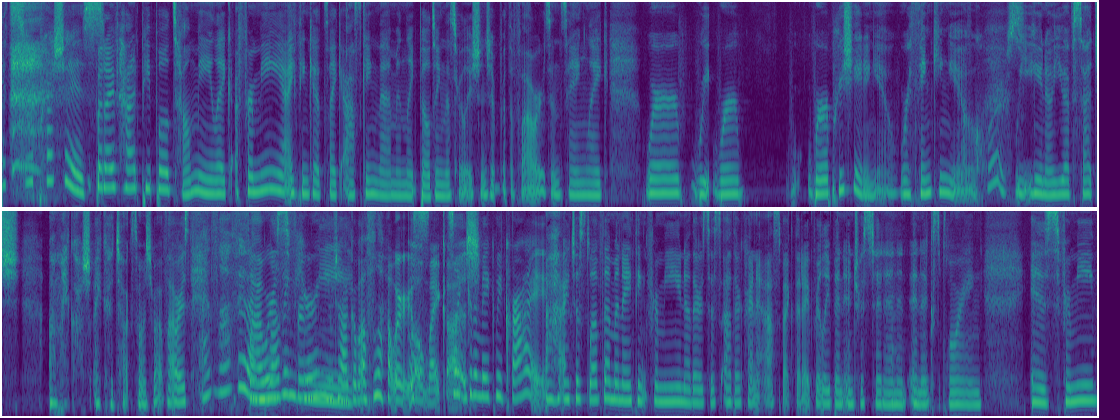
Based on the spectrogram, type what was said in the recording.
it's so precious. But I've had people tell me, like, for me, I think it's like asking them and like building this relationship with the flowers and saying, like, we're we, we're we're appreciating you, we're thanking you. Of course. we, you know, you have such. Oh my gosh, I could talk so much about flowers. I love it. Flowers I'm loving hearing you talk about flowers. Oh my gosh. It's like gonna make me cry. Uh, I just love them. And I think for me, you know, there's this other kind of aspect that I've really been interested in and, and exploring is for me,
